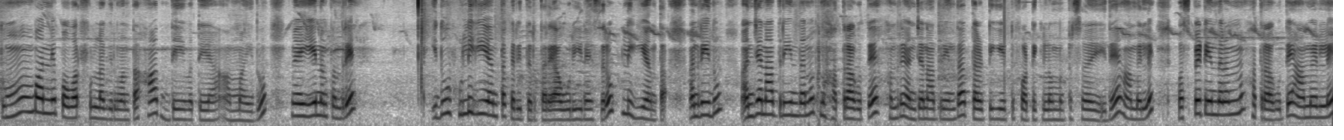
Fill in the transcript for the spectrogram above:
ತುಂಬಾ ಪವರ್ಫುಲ್ ಆಗಿರುವಂತಹ ದೇವತೆಯ ಅಮ್ಮ ಇದು. ಏನಂತಂದರೆ ಇದು ಹುಲಿಗಿ ಅಂತ ಕರಿತಿರ್ತಾರೆ. ಆ ಊರಿನ ಹೆಸರು ಹುಲಿಗಿ ಅಂತ. ಅಂದರೆ ಇದು ಅಂಜನಾದ್ರಿಯಿಂದನೂ ಹತ್ತಿರ ಆಗುತ್ತೆ. ಅಂದರೆ ಅಂಜನಾದ್ರಿಯಿಂದ ತರ್ಟಿ ಏಟ್ ಫಾರ್ಟಿ ಕಿಲೋಮೀಟರ್ಸ್ ಇದೆ. ಆಮೇಲೆ ಹೊಸಪೇಟೆಯಿಂದನೂ ಹತ್ತಿರ ಆಗುತ್ತೆ. ಆಮೇಲೆ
